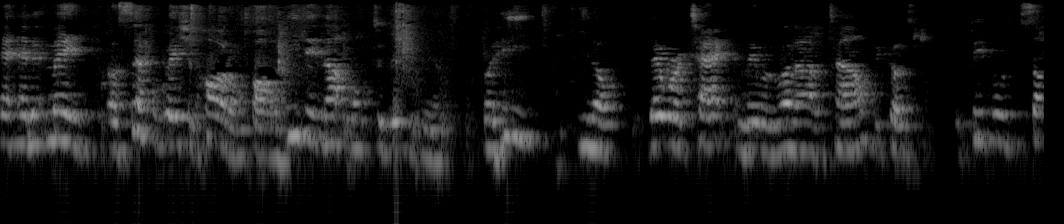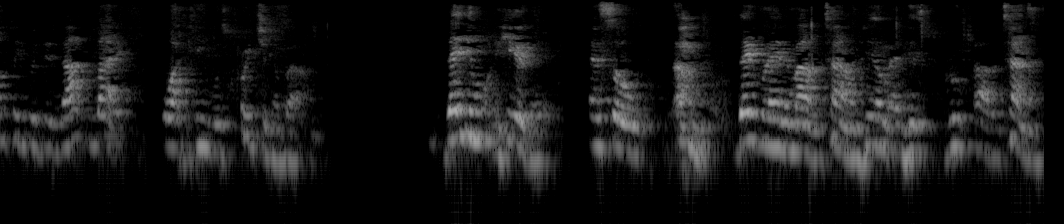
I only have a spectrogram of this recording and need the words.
And, and it made a separation hard on Paul. He did not want to leave them, but he, you know, they were attacked and they would run out of town because the people, some people did not like what he was preaching about. They didn't want to hear that. And so um, they ran him out of town, him and his group out of town.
